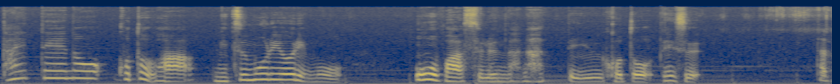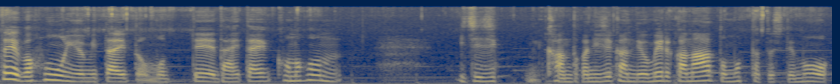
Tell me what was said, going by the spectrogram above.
大抵のことは見積もりよりもオーバーするんだなっていうことです。例えば本を読みたいと思ってだいたいこの本1時間とか2時間で読めるかなと思ったとしても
